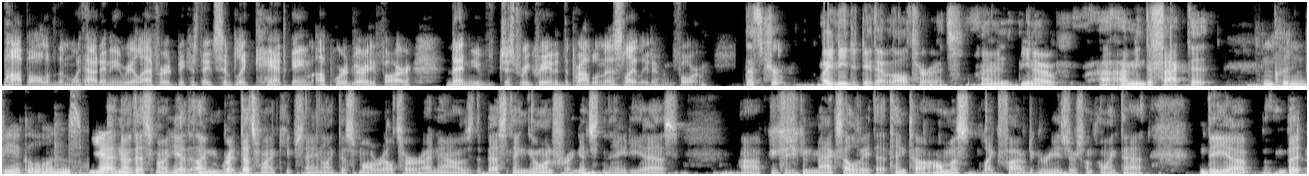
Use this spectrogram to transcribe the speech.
pop all of them without any real effort because they simply can't aim upward very far, then you've just recreated the problem in a slightly different form. That's true. Well, you need to do that with all turrets. I mean, you know, I I mean, the fact that including vehicle ones. yeah, no, that's my yeah. I'm right. That's why I keep saying like the small rail turret right now is the best thing going for against an ADS uh, because you can max elevate that thing to almost like five degrees or something like that. The uh, but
